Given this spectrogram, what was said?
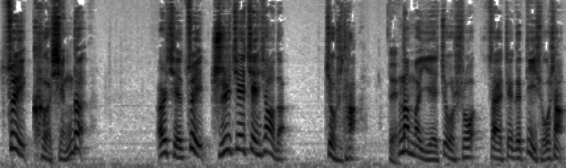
最可行的，而且最直接见效的，就是他。对，那么也就是说，在这个地球上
